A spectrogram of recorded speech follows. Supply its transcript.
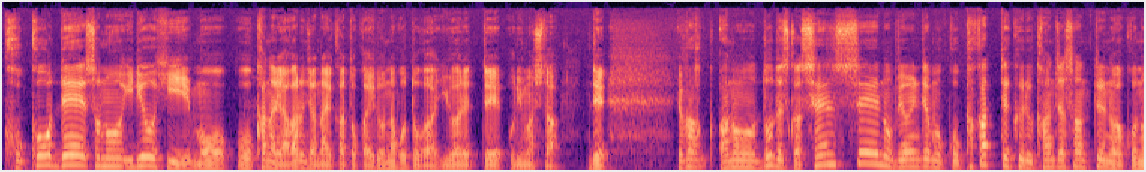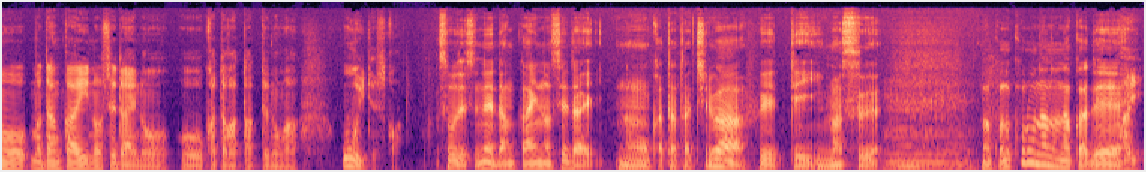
ここでその医療費もかなり上がるんじゃないかとかいろんなことが言われておりました。でやっぱあのどうですか？先生の病院でもこうかかってくる患者さんっていうのはこの、まあ、段階の世代の方々っていうのが多いですか？そうですね。段階の世代の方たちは増えています。まあ、このコロナの中で、はい、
